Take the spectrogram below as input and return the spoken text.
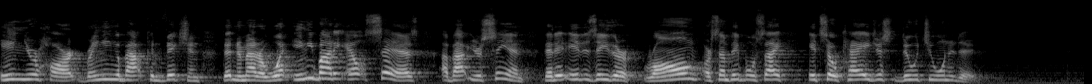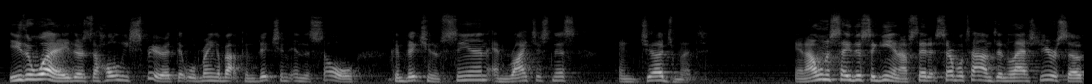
in your heart, bringing about conviction that no matter what anybody else says about your sin, that it, it is either wrong or some people will say, it's okay, just do what you want to do. Either way, there's the Holy Spirit that will bring about conviction in the soul, conviction of sin and righteousness and judgment. And I want to say this again. I've said it several times in the last year or so.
